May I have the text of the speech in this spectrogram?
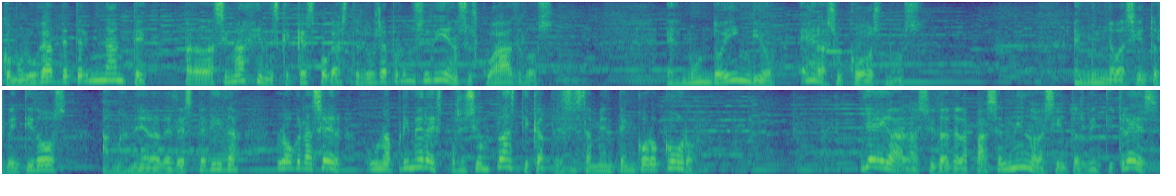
como lugar determinante para las imágenes que Crespo Gastelú reproduciría en sus cuadros. El mundo indio era su cosmos. En 1922, a manera de despedida, logra hacer una primera exposición plástica precisamente en Corocoro. Llega a la ciudad de La Paz en 1923,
